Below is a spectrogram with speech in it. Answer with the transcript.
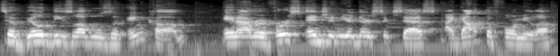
to build these levels of income and I reverse engineered their success. I got the formula.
